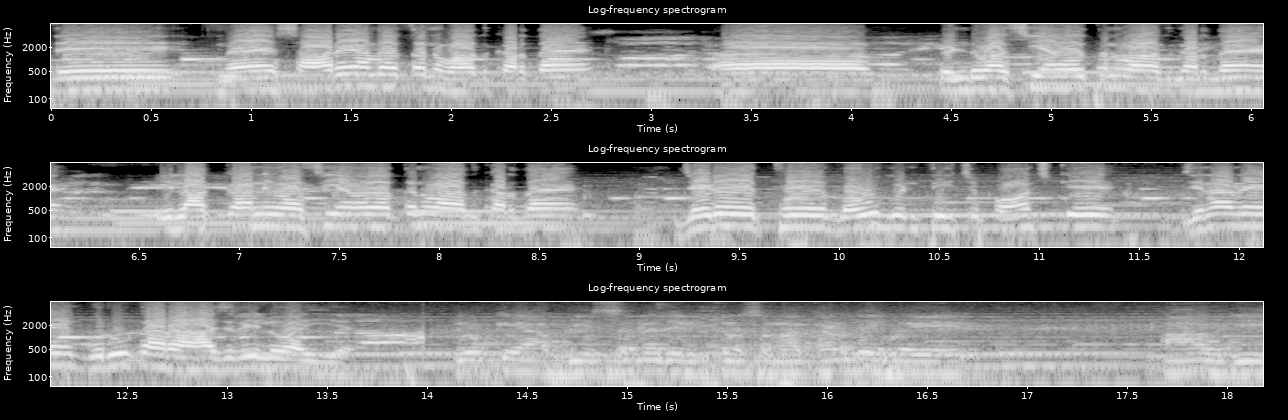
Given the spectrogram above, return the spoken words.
ਤੇ ਮੈਂ ਸਾਰਿਆਂ ਦਾ ਧੰਨਵਾਦ ਕਰਦਾ ਹਾਂ ਪਿੰਡ ਵਾਸੀਆਂ ਦਾ ਧੰਨਵਾਦ ਕਰਦਾ ਹਾਂ। ਇਲਾਕਾ ਨਿਵਾਸੀਆਂ ਦਾ ਧੰਨਵਾਦ ਕਰਦਾ ਹਾਂ ਜਿਹੜੇ ਇੱਥੇ ਬਹੁ ਗਿਣਤੀ ਚ ਪਹੁੰਚ ਕੇ ਜਿਨ੍ਹਾਂ ਨੇ ਗੁਰੂ ਘਰ ਹਾਜ਼ਰੀ ਲਵਾਈ ਹੈ। ਕਿਉਂਕਿ ਆਪ ਵੀ ਇਸ ਸਮੇਂ ਦੇ ਵਿੱਚੋਂ ਸਮਾਂ ਕੱਢਦੇ ਹੋਏ ਆਪ ਜੀ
